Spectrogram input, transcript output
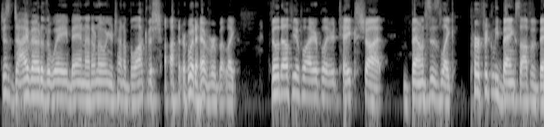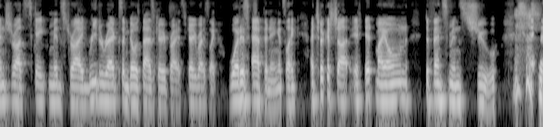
just dive out of the way, Ben. I don't know you're trying to block the shot or whatever, but like, Philadelphia Flyer player takes shot, bounces like perfectly banks off of Ben Chiarot's skate mid stride, redirects and goes past Carey Price. Carey Price is like, what is happening? It's like I took a shot, it hit my own defenseman's shoe, and, then,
